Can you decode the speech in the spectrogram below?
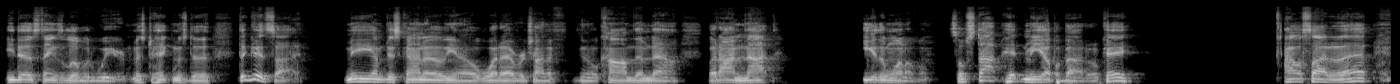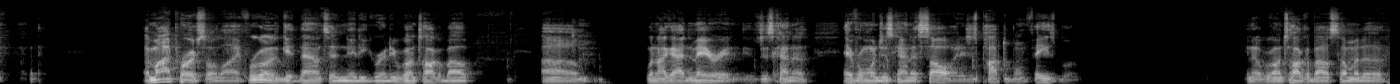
he does things a little bit weird. Mr. Hickman's the the good side. Me, I'm just kind of, you know, whatever, trying to, you know, calm them down. But I'm not either one of them. So stop hitting me up about it, okay? Outside of that, in my personal life, we're going to get down to the nitty gritty. We're going to talk about um, when I got married. It just kind of, everyone just kind of saw it. It just popped up on Facebook. You know, we're going to talk about some of the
